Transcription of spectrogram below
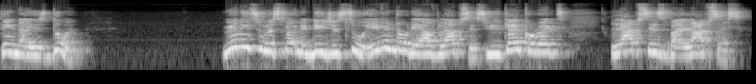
thing that he's doing. We need to respect the DJs too, even though they have lapses. You can correct lapses by lapses.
